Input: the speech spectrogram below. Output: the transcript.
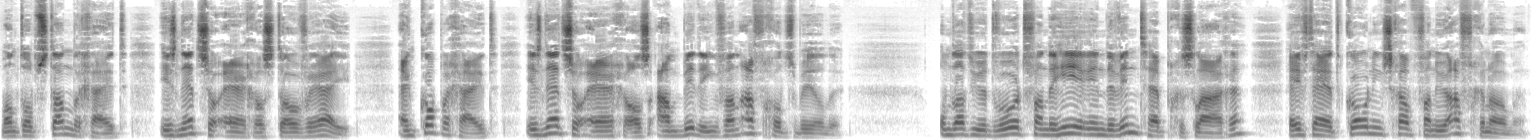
Want opstandigheid is net zo erg als toverij, en koppigheid is net zo erg als aanbidding van afgodsbeelden omdat u het woord van de Heer in de wind hebt geslagen, heeft hij het koningschap van u afgenomen.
